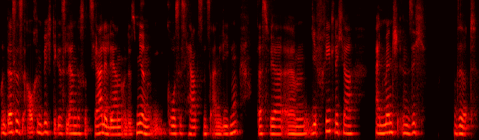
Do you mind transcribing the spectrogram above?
Und das ist auch ein wichtiges Lernen, das soziale Lernen und ist mir ein großes Herzensanliegen, dass wir, ähm, je friedlicher ein Mensch in sich wird,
